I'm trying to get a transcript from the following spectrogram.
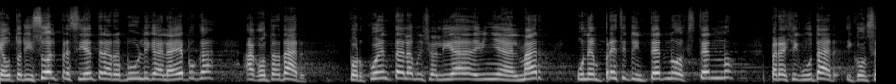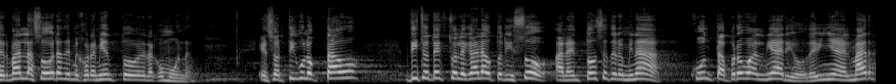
que autorizó al presidente de la República de la época a contratar por cuenta de la Municipalidad de Viña del Mar un empréstito interno o externo para ejecutar y conservar las obras de mejoramiento de la comuna. En su artículo octavo, dicho texto legal autorizó a la entonces denominada Junta Pro Balneario de Viña del Mar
